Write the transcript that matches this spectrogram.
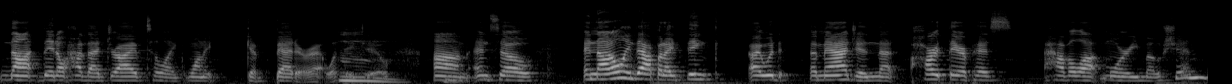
not they don't have that drive to like want to get better at what they do. Mm. Um, and so, and not only that, but I think I would imagine that heart therapists have a lot more emotion,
